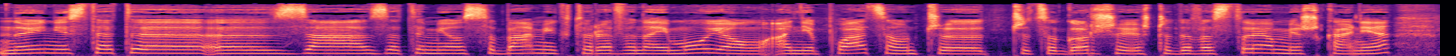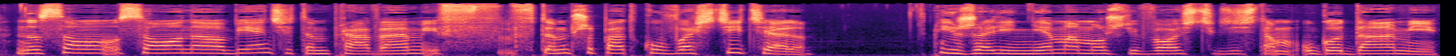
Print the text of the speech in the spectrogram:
No i niestety e, za, za tymi osobami, które wynajmują, a nie płacą, czy, czy co gorsze jeszcze dewastują mieszkanie, no są, są one objęci tym prawem i w, w tym przypadku właściciel jeżeli nie ma możliwości gdzieś tam ugodami,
